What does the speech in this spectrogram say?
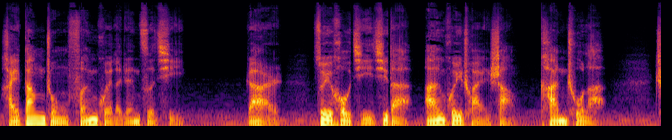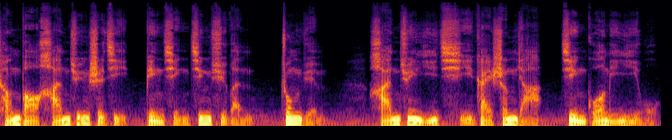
还当众焚毁了人字旗。然而，最后几期的安徽传上刊出了《呈报韩军事迹》，并请经序文，中允韩军以乞丐生涯尽国民义务，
